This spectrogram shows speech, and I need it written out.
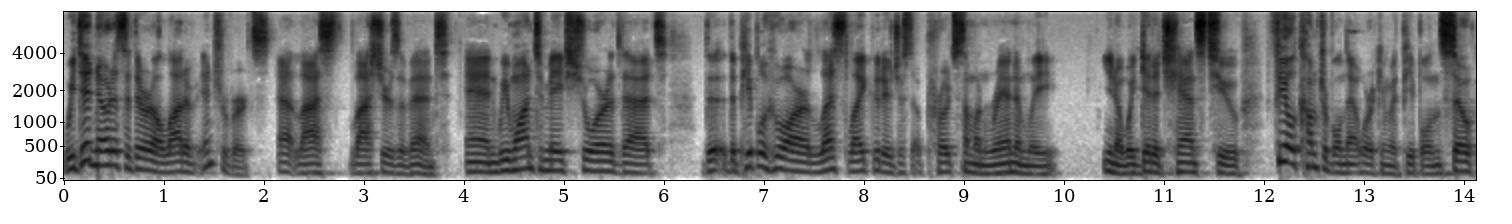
We did notice that there were a lot of introverts at last last year's event, and we want to make sure that the the people who are less likely to just approach someone randomly, you know, would get a chance to feel comfortable networking with people. And so,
